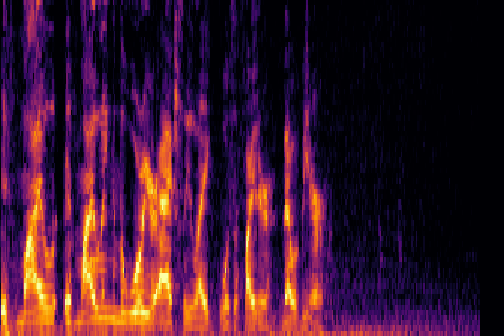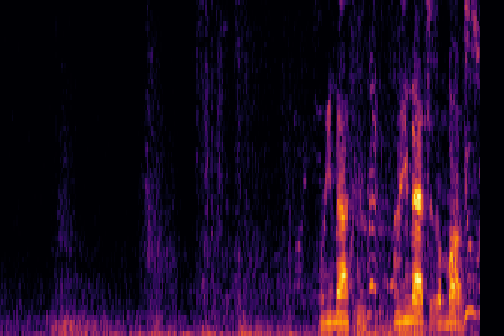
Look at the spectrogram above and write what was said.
If my if my Ling and the Warrior actually like was a fighter, that would be her. Rematch is rematch is a must.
